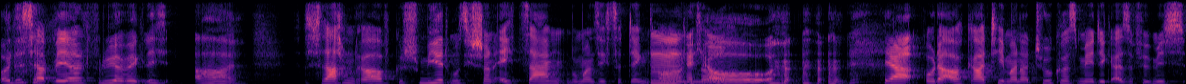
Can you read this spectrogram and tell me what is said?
Und ich habe mir früher wirklich, ah, Sachen drauf geschmiert, muss ich schon echt sagen, wo man sich so denkt, mm, oh no. Auch. ja. Oder auch gerade Thema Naturkosmetik. Also für mich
